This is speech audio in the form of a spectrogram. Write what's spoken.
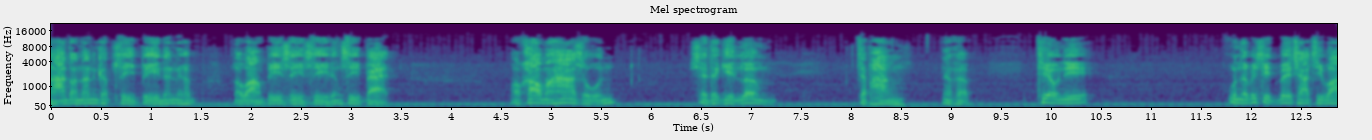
นานตอนนั้นครับสี่ปีนั้นนะครับ ระหว่างปีสี่สี่ถึงสี่แปดพอเข้ามาห้าศูนย์เศรษฐกิจเริ่มจะพังนะครับ เที่ยวนี้คุณอภิสิทธิ์เวชาชีวะ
